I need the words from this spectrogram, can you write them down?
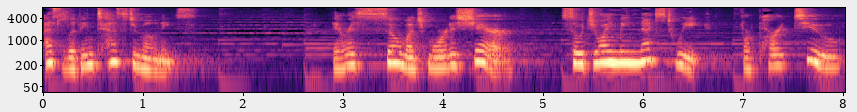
as living testimonies. There is so much more to share, so join me next week for part two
